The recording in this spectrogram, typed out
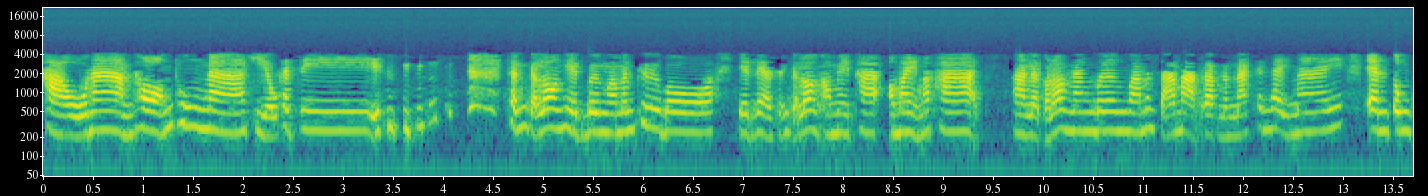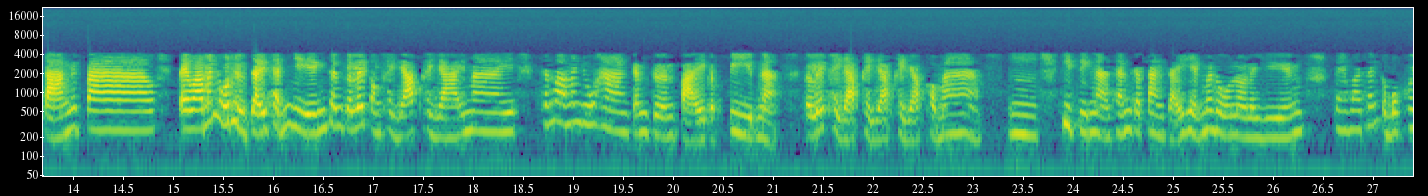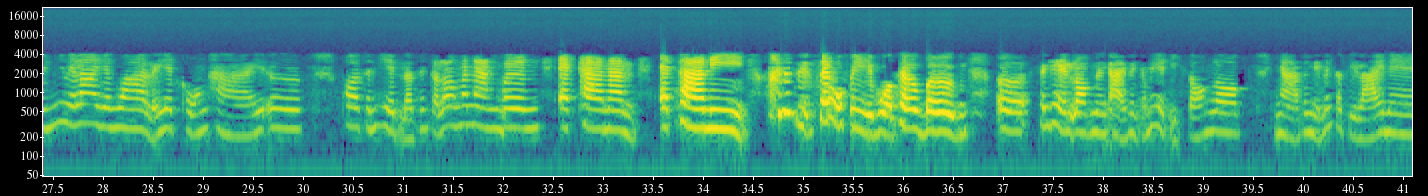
เขาน้ำท้องทุ่งนาเขียวขจี ฉันก็ลองเฮ็ดเบิงว่ามันคือบ่เฮ็ดแล้วฉันก็ลองเอาไม้พาเอาไม้มาพาด พาแล้วก็ลองนั่งเบิงว่ามันสามารถรับน้ำหนักฉันได้ไหมแอนตรงกลางหรือเปล่า แต่ว่ามันบ่ถือใจฉันหญิงฉันก็เลยต้องขยับขยายไม้ฉันว่ามันอยู่ห่างกันเกินไปกับปีบน่ะ ก็เลยขยับขยับขยับเขามาอืมที่จริงน่ะ ฉันก็ตั้งใจเฮ็ดมาโดนแล้วละหญิงแต่ว่าฉันก็บ่ค่อยมีเวลายังว่าเลยเฮ็ดของขาย เออ พอฉันเฮ็ดแล้วฉันก็ลองมานั่งเบิงแอคทานั่นแอคทานี่มันจะสิเซลฟี่บวกเธอเบิงเออฉันเฮ็ดลอกหนึ่งอ่ายฉันก็ไม่เฮ็ดอีกสองลอก หญ้าตรงนี้มันก็สิร้ายแน่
